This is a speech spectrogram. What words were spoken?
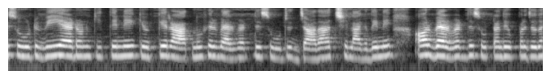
ਦੇ ਸੂਟ ਵੀ ਐਡ ਔਨ ਕੀਤੇ ਨੇ ਕਿਉਂਕਿ ਰਾਤ ਨੂੰ ਫਿਰ ਵੈਲਵਟ ਦੇ ਸੂਟ ਜ਼ਿਆਦਾ ਅੱਛੇ ਲੱਗਦੇ ਨੇ ਔਰ ਵੈਲਵਟ ਦੇ ਸੂਟਾਂ ਦੇ ਉੱਪਰ ਜਦੋਂ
